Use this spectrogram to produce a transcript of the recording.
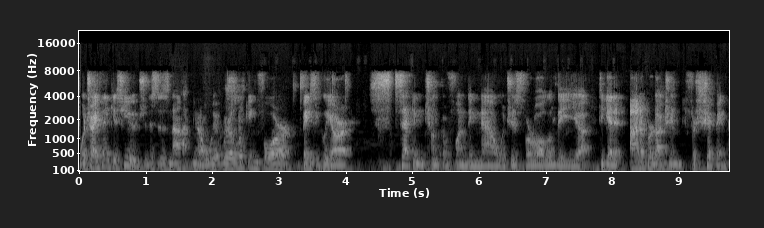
which I think is huge. This is not, you know, we're looking for basically our second chunk of funding now, which is for all of the uh, to get it out of production for shipping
